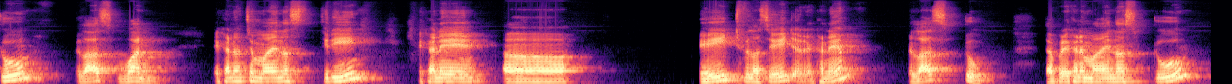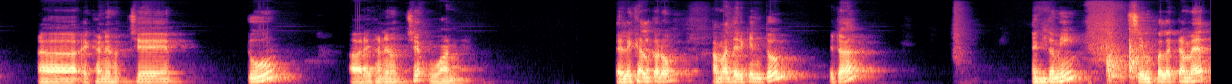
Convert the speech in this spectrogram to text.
টু প্লাস ওয়ান এখানে হচ্ছে মাইনাস থ্রি এখানে এইট প্লাস এইট আর এখানে প্লাস টু তারপর এখানে মাইনাস টু এখানে হচ্ছে টু আর এখানে হচ্ছে ওয়ান তাহলে খেয়াল করো, আমাদের কিন্তু এটা একদমই সিম্পল একটা ম্যাথ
